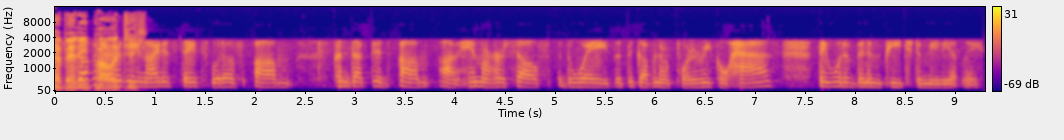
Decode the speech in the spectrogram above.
Have if any the governor politicians? of the United States would have um, conducted um, uh, him or herself the way that the governor of Puerto Rico has, they would have been impeached immediately.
